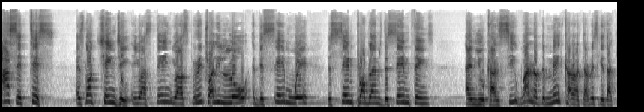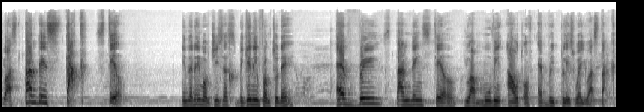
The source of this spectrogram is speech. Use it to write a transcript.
as it is. It's not changing. And you are staying, you are spiritually low at the same way, the same problems, the same things. And you can see one of the main characteristics is that you are standing stuck still. In the name of Jesus, beginning from today, every standing still, you are moving out of every place where you are stuck.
